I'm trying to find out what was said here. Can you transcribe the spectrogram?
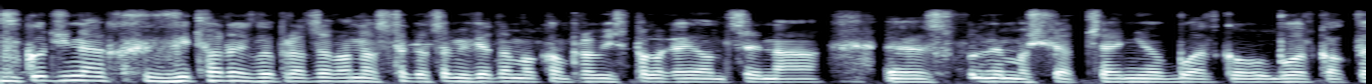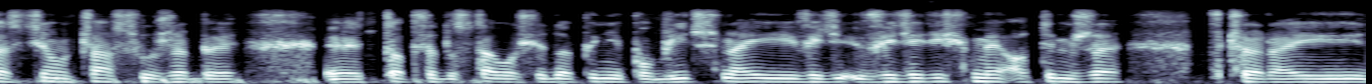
W godzinach wieczornych wypracowano, z tego co mi wiadomo, kompromis polegający na e, wspólnym oświadczeniu. Była tylko, była tylko kwestią czasu, żeby e, to przedostało się do opinii publicznej. Wiedzieliśmy o tym, że wczoraj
